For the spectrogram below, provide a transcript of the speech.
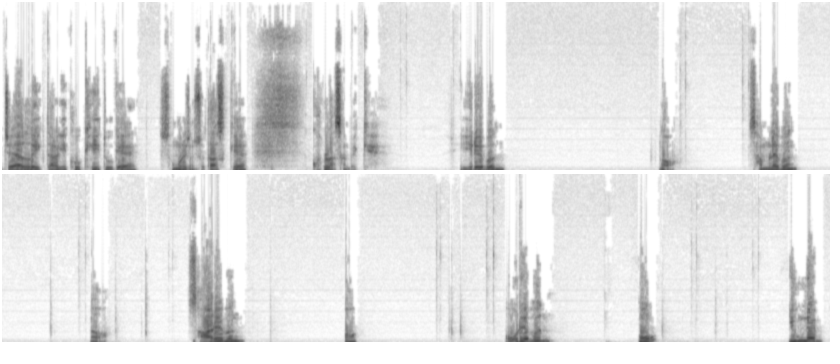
젤리 딸기 쿠키 2개, 선물의 점수 5개, 콜라 300개. 2렙은 어. 3렙은 어. 4렙은 어? 5렙은 어? 6렙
